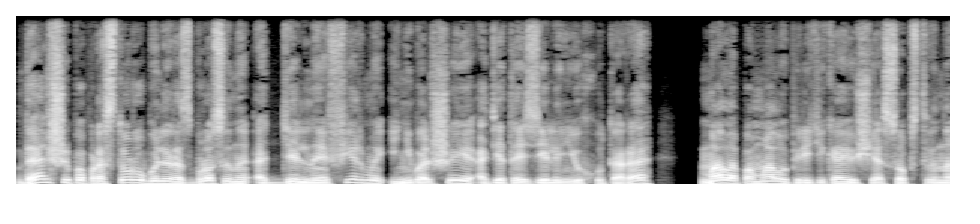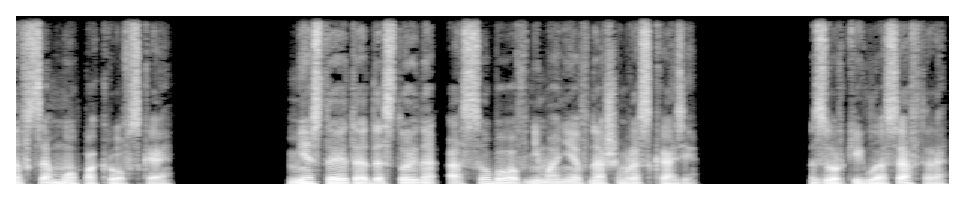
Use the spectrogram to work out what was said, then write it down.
Дальше по простору были разбросаны отдельные фермы и небольшие, одетые зеленью хутора, мало-помалу перетекающие, собственно, в само Покровское. Место это достойно особого внимания в нашем рассказе. Зоркий глаз автора,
